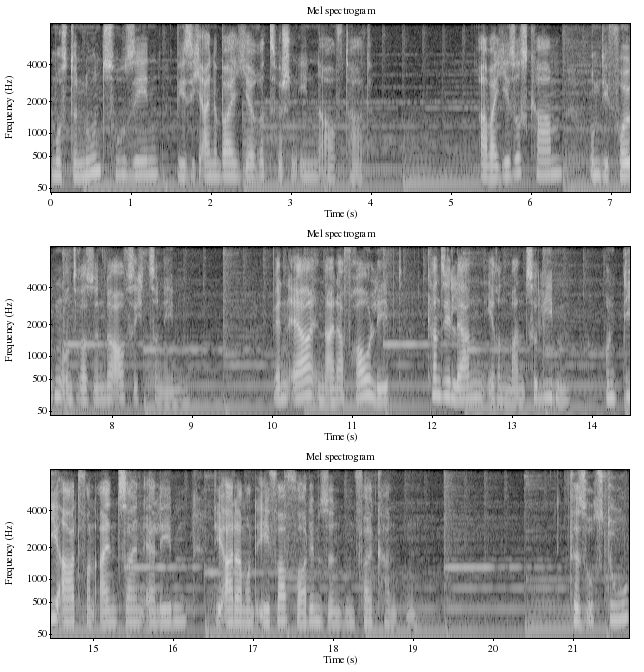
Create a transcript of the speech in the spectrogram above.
musste nun zusehen, wie sich eine Barriere zwischen ihnen auftat. Aber Jesus kam, um die Folgen unserer Sünde auf sich zu nehmen. Wenn er in einer Frau lebt, kann sie lernen, ihren Mann zu lieben und die Art von Einssein erleben, die Adam und Eva vor dem Sündenfall kannten. Versuchst du,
